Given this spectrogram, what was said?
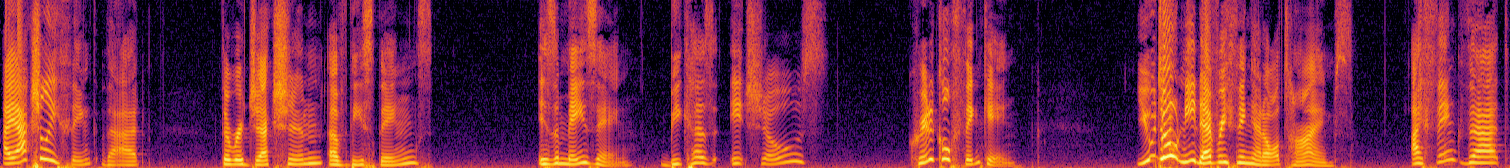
I actually think that the rejection of these things is amazing because it shows critical thinking. You don't need everything at all times. I think that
